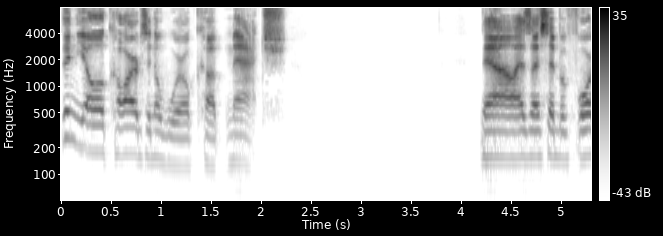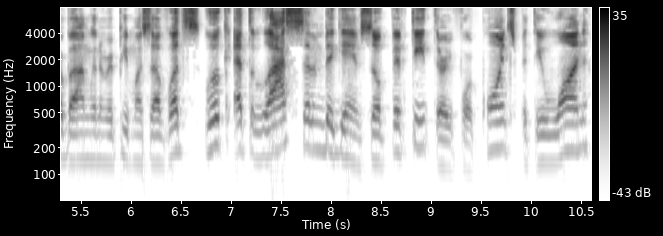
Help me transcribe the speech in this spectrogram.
than yellow cards in a World Cup match. Now, as I said before, but I'm going to repeat myself, let's look at the last seven big games. So 50, 34 points, 51,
